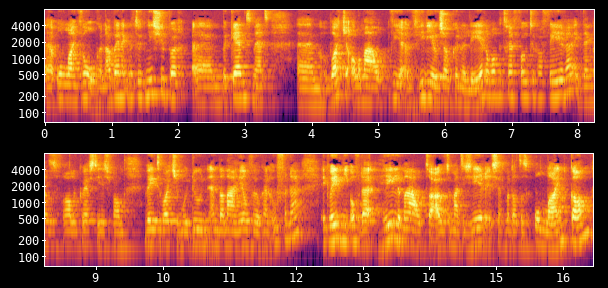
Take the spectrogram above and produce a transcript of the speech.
uh, online volgen. Nou ben ik natuurlijk niet super uh, bekend met Um, wat je allemaal via een video zou kunnen leren wat betreft fotograferen. Ik denk dat het vooral een kwestie is van weten wat je moet doen en daarna heel veel gaan oefenen. Ik weet niet of dat helemaal te automatiseren is, zeg maar dat het online kan.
